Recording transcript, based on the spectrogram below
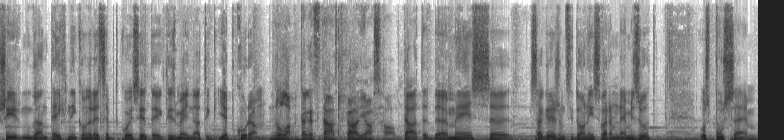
šī ir nu, gan tehnika un recepte, ko es ieteiktu izmēģināt jebkuram. Nu, labi, tagad stāsti, kā jāsāla. Tātad eh, mēs eh, sagriežam cidonijas, varam nemizot uz pusēm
